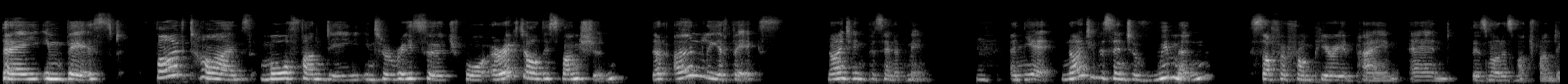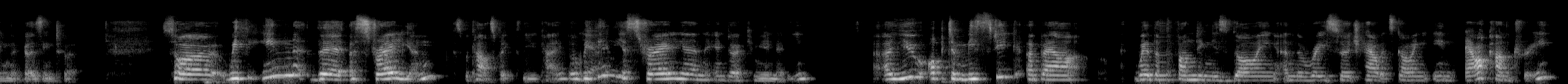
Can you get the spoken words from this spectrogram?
they invest five times more funding into research for erectile dysfunction that only affects 19% of men. Mm. And yet, 90% of women suffer from period pain, and there's not as much funding that goes into it. So, within the Australian, because we can't speak to the UK, but Yeah. within the Australian endo community, are you optimistic about where the funding is going and the research, how it's going in our country?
